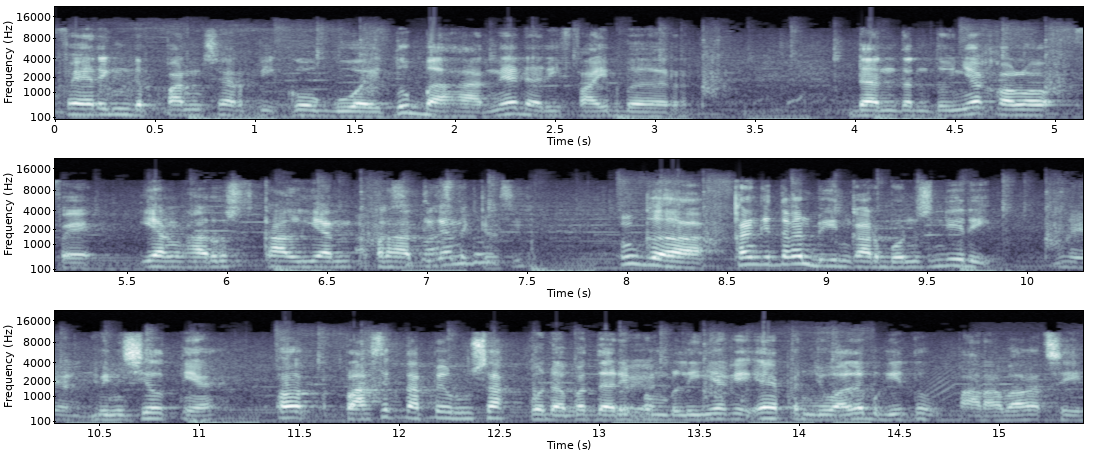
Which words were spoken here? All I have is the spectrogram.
fairing depan Serpico gue itu bahannya dari fiber. Dan tentunya kalau yang harus kalian perhatikan plastik tuh ya sih? enggak. Kan kita kan bikin karbon sendiri. Iya, yang windshieldnya oh plastik tapi rusak. Gue dapat dari Oh, iya. pembelinya kayak eh penjualnya begitu. Parah banget sih.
